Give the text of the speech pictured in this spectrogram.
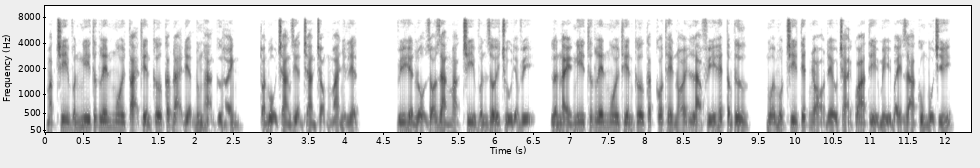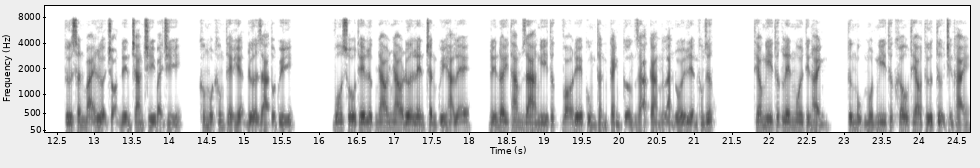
mặc chi vẫn nghi thức lên ngôi tại thiên cơ các đại điện đúng hạn cử hành, toàn bộ tràng diện trang trọng mà nhiệt liệt vì hiện lộ rõ ràng mạc chi vân giới chủ địa vị, lần này nghi thức lên ngôi thiên cơ các có thể nói là phí hết tâm tư, mỗi một chi tiết nhỏ đều trải qua tỉ mỉ bày ra cùng bố trí. Từ sân bãi lựa chọn đến trang trí bài trí, không một không thể hiện đưa ra tôn quý. Vô số thế lực nhao nhao đưa lên chân quý hạ lễ, đến đây tham gia nghi thức võ đế cùng thần cảnh cường giả càng là nối liền không dứt. Theo nghi thức lên ngôi tiến hành, từng mục một nghi thức khâu theo thứ tự triển khai,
